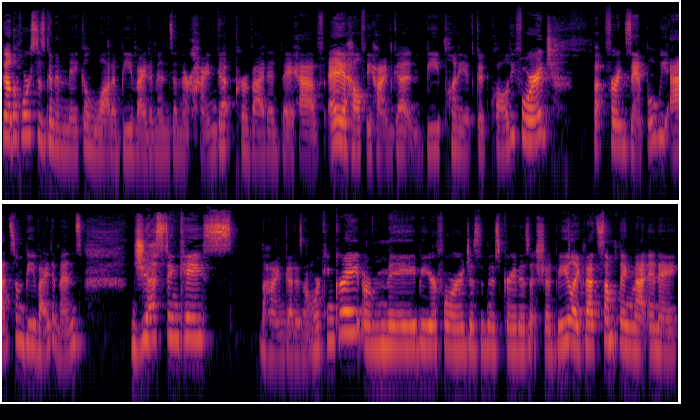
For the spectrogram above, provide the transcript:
Now, the horse is going to make a lot of B vitamins in their hindgut, provided they have A, a healthy hindgut, and B, plenty of good quality forage. But for example, we add some B vitamins just in case the hindgut isn't working great, or maybe your forage isn't as great as it should be. Like that's something that in a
